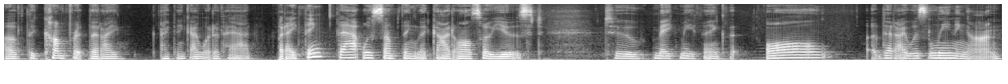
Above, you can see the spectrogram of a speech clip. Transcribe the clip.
of the comfort that I I think I would have had. But I think that was something that God also used to make me think that all that I was leaning on,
